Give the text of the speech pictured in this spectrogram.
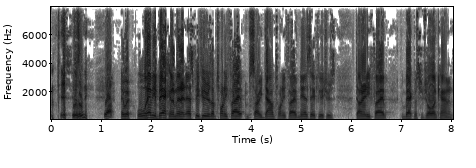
Mhm. Yeah. Anyway, we'll have you back in a minute. SP futures up 25. I'm sorry, down 25. NASDAQ futures down 85. Come back, Mr. Joel and Cannon.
